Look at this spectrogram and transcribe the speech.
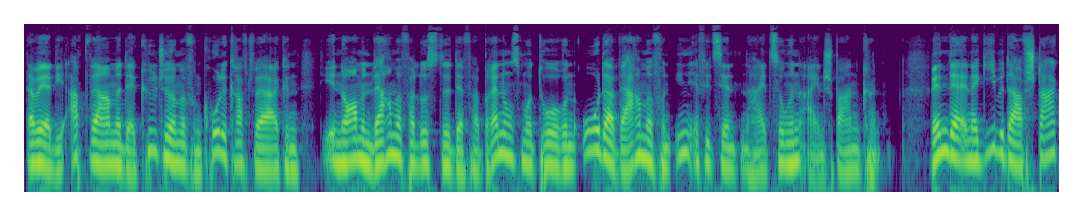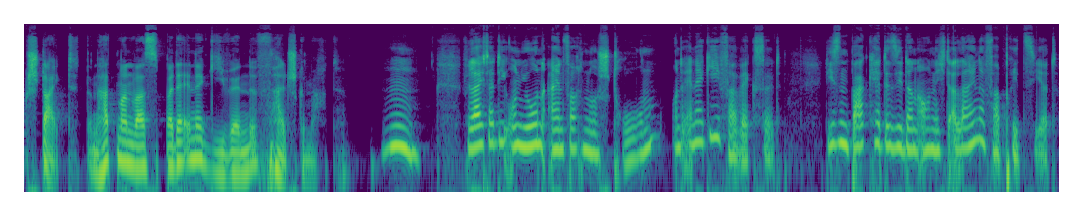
da wir ja die Abwärme der Kühltürme von Kohlekraftwerken, die enormen Wärmeverluste der Verbrennungsmotoren oder Wärme von ineffizienten Heizungen einsparen könnten. Wenn der Energiebedarf stark steigt, dann hat man was bei der Energiewende falsch gemacht. Hm. Vielleicht hat die Union einfach nur Strom und Energie verwechselt. Diesen Bug hätte sie dann auch nicht alleine fabriziert.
